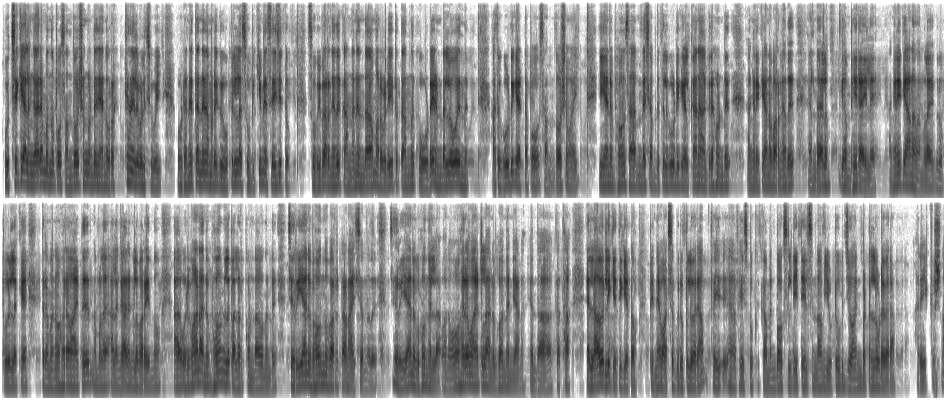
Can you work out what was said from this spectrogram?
ഉച്ചയ്ക്ക് അലങ്കാരം വന്നപ്പോൾ സന്തോഷം കൊണ്ട് ഞാൻ ഉറക്കെ നിലവിളിച്ചു പോയി. ഉടനെ തന്നെ നമ്മുടെ ഗ്രൂപ്പിലുള്ള സുബിക്ക് മെസ്സേജ് ഇട്ടു. സുബി പറഞ്ഞത് കണ്ണൻ എന്താ മറുപടി ഇപ്പം തന്ന് കൂടെ ഉണ്ടല്ലോ എന്ന്. അതുകൂടി കേട്ടപ്പോൾ സന്തോഷമായി. ഈ അനുഭവം സാറിന്റെ ശബ്ദത്തിൽ കൂടി കേൾക്കാൻ ആഗ്രഹമുണ്ട്. അങ്ങനെയൊക്കെയാണ് പറഞ്ഞത്. എന്തായാലും ഗംഭീരായില്ലേ? അങ്ങനെയൊക്കെയാണ് നമ്മളെ ഗ്രൂപ്പുകളിലൊക്കെ ഇത്ര മനോഹരമായിട്ട് നമ്മൾ അലങ്കാരങ്ങൾ പറയുന്നു. ഒരുപാട് അനുഭവങ്ങൾ പലർക്കും ഉണ്ടാവുന്നുണ്ട്. ചെറിയ അനുഭവം എന്ന് പറഞ്ഞിട്ടാണ് അയച്ചു തന്നത്. ചെറിയ അനുഭവം എന്നല്ല മനോഹരമായിട്ടുള്ള അനുഭവം തന്നെയാണ്. എന്താ കഥ? എല്ലാവരിലേക്ക് എത്തിക്കട്ടോ പിന്നെ വാട്സപ്പ് ഗ്രൂപ്പിൽ വരാം. ഫേസ്ബുക്ക് കമന്റ് ബോക്സിൽ ഡീറ്റെയിൽസ് ഉണ്ടാവും. യൂട്യൂബ് ജോയിൻ ബട്ടണിലൂടെ വരാം. ഹരേ കൃഷ്ണ.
